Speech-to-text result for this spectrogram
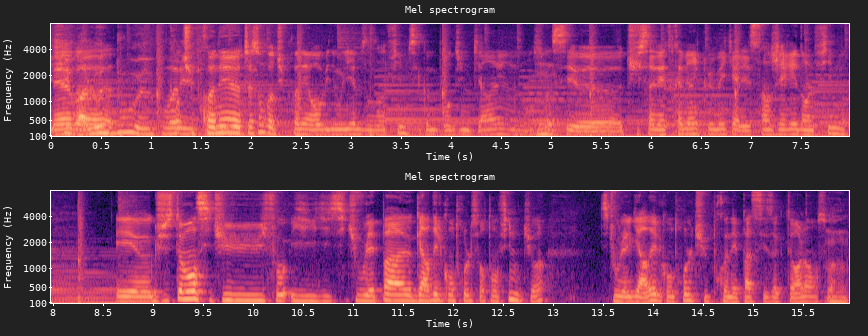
Mais, suivre à bah, l'autre bout euh, pour Quand aller tu prenais, de toute façon, quand tu prenais Robin Williams dans un film, c'est comme pour Jim Carrey. euh, en soi, Mm. c'est, euh, tu savais très bien que le mec allait s'ingérer dans le film. Et euh, justement, si tu, il faut, il- si tu voulais pas garder le contrôle sur ton film, tu vois, si tu voulais garder le contrôle, tu prenais pas ces acteurs-là en soi. Mm.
